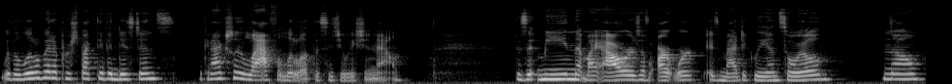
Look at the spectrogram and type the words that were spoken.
with a little bit of perspective and distance, I can actually laugh a little at the situation now. Does it mean that my hours of artwork is magically unsoiled? No,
